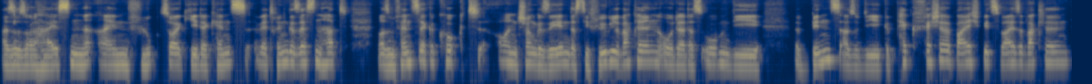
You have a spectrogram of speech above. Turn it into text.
Also soll heißen, ein Flugzeug, jeder kennt's, wer drin gesessen hat, aus dem Fenster geguckt und schon gesehen, dass die Flügel wackeln oder dass oben die äh, Bins, also die Gepäckfächer beispielsweise wackeln.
